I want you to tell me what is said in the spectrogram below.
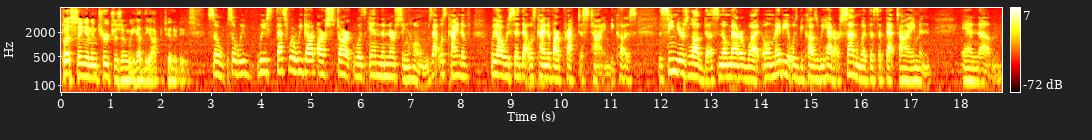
Plus singing in churches, and we had the opportunities. So so we we that's where we got our start was in the nursing homes. That was kind of we always said that was kind of our practice time because the seniors loved us no matter what. Well, maybe it was because we had our son with us at that time and and um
